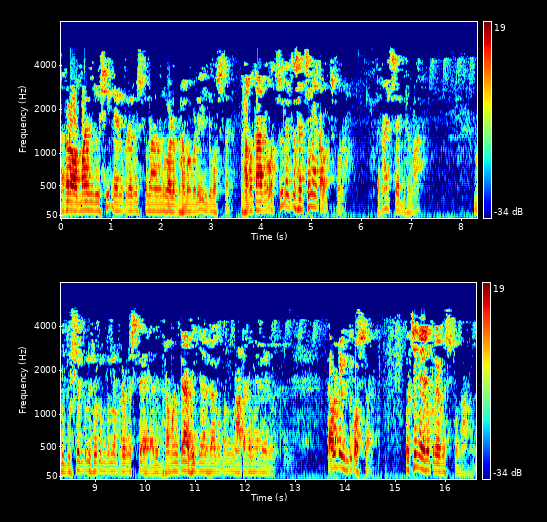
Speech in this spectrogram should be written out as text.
అక్కడ అమ్మాయిని చూసి నేను ప్రేమిస్తున్నానని వాడు భ్రమపడి ఇంటికి వస్తాడు. భ్రమ కావచ్చు లేకపోతే సత్యమే కావచ్చు కూడా. కెనాట్ సే భ్రమ. ఇప్పుడు దుష్యంతులు శకుంతలను ప్రేమిస్తే అది భ్రమ అంటే అభిజ్ఞాన శాకుంతలం నాటకమే లేదు. కాబట్టి ఇంటికి వస్తాడు. వచ్చి నేను ప్రేమిస్తున్నాను.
